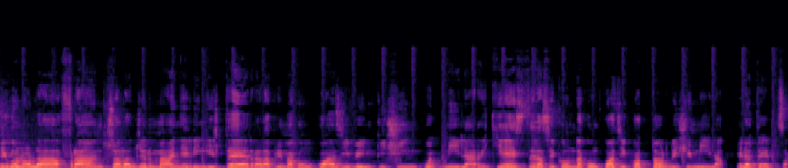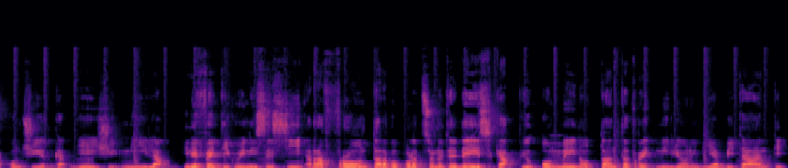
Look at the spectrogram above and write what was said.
Seguono la Francia, la Germania e l'Inghilterra, la prima con quasi 25.000 richieste, la seconda con quasi 14.000 e la terza con circa 10.000. In effetti quindi se si raffronta la popolazione tedesca, più o meno 83 milioni di abitanti,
